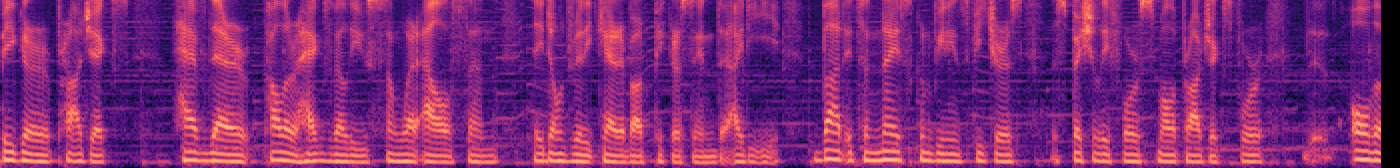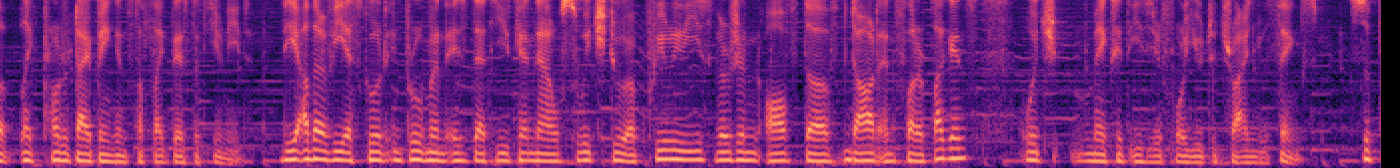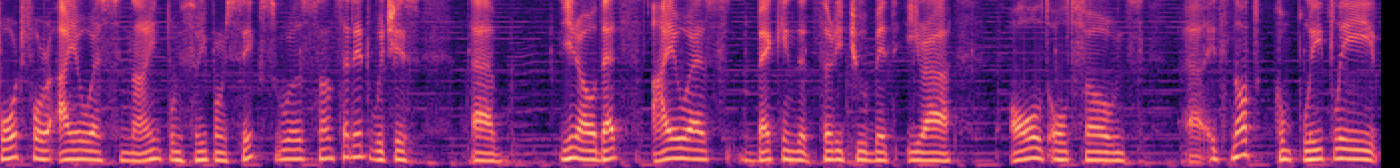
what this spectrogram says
bigger projects have their color hex values somewhere else and they don't really care about pickers in the IDE. But it's a nice convenience features, especially for smaller projects, for uh, all the like prototyping and stuff like this that you need. The other VS Code improvement is that you can now switch to a pre-release version of the Dart and Flutter plugins, which makes it easier for you to try new things. Support for iOS 9.3.6 was sunsetted, which is, uh, you know, that's iOS back in the 32-bit era, old, old phones. Uh, it's not completely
